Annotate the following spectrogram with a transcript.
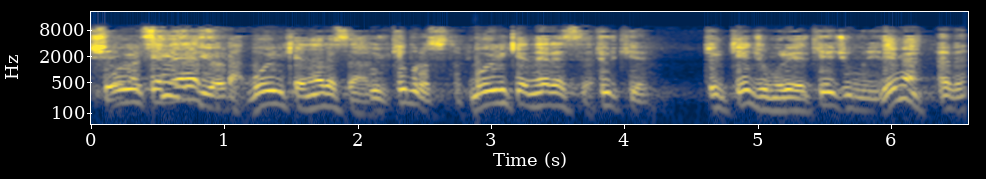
şey bu var. ülke Siz neresi? diyor. Bu ülke neresi abi? Bu ülke burası tabii. Bu ülke neresi? Türkiye. Türkiye Cumhuriyeti. Türkiye Cumhuriyeti. Değil mi? Evet.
